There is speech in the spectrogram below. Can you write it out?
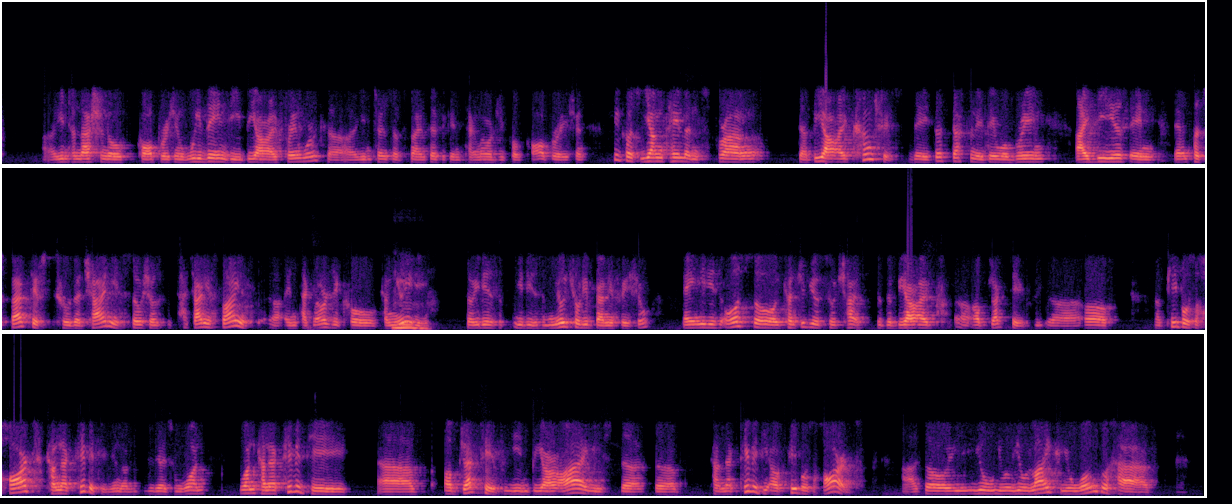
uh, international cooperation within the BRI framework uh, in terms of scientific and technological cooperation, because young talents from the BRI countries, they definitely they will bring ideas and, and perspectives to the Chinese social Chinese science uh, and technological community. Mm. So it is it is mutually beneficial, and it is also contribute to, China, to the BRI uh, objective uh, of uh, people's heart connectivity. You know, there's one one connectivity uh, objective in BRI is the, the connectivity of people's hearts. Uh, so you, you, you like, you want to have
